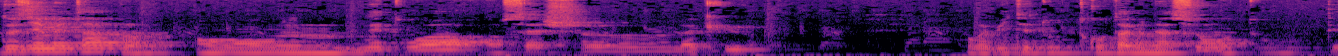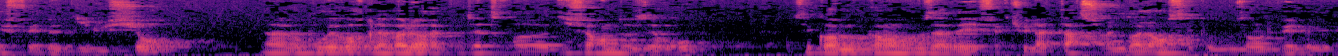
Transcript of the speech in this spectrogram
Deuxième étape, on nettoie, on sèche euh, la cuve pour éviter toute contamination, tout effet de dilution. Euh, vous pouvez voir que la valeur est peut-être euh, différente de 0. C'est comme quand vous avez effectué la tare sur une balance et que vous enlevez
